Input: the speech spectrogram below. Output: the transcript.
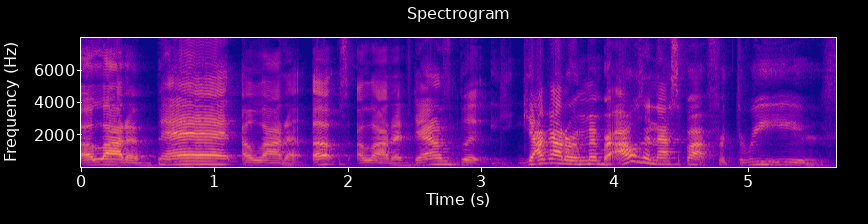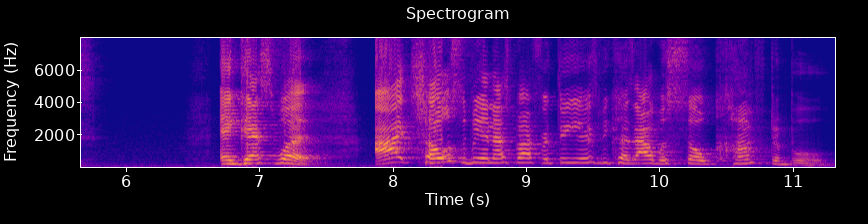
a lot of bad, a lot of ups, a lot of downs. But y'all got to remember, I was in that spot for three years. And guess what? I chose to be in that spot for three years because I was so comfortable.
